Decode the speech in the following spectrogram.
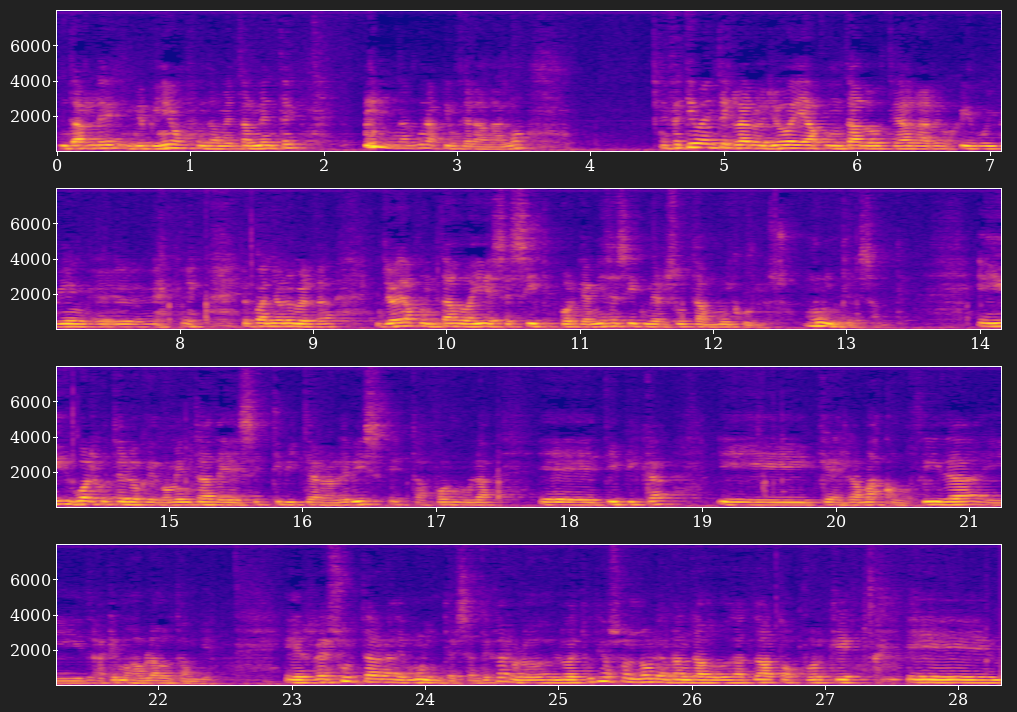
darle mi opinión fundamentalmente algunas pinceladas, ¿no? Efectivamente, claro, yo he apuntado, usted ha recogido muy bien el, español, es verdad, yo he apuntado ahí ese SIT porque a mí ese SIT me resulta muy curioso, muy interesante. E igual que usted lo que comenta de Sectivi Terra Levis, esta fórmula eh, típica y que es la más conocida y de la que hemos hablado también. Eh, resulta muy interesante. Claro, los, estudiosos no le habrán dado datos porque eh,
